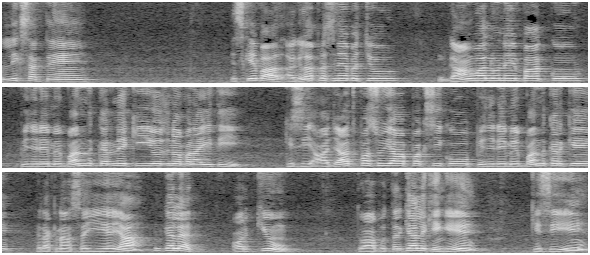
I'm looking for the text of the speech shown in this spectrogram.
लिख सकते हैं। इसके बाद अगला प्रश्न है बच्चों, गाँव वालों ने बाघ को पिंजरे में बंद करने की योजना बनाई थी। किसी आज़ाद पशु या पक्षी को पिंजरे में बंद करके रखना सही है या गलत? और क्यों? तो आप उत्तर क्या लिखेंगे? किसी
